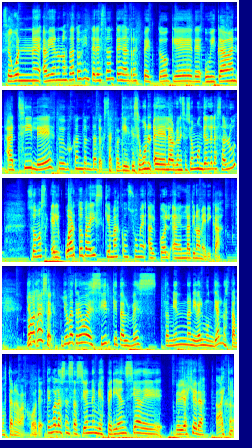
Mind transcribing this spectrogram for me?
Según eh, habían unos datos interesantes al respecto que ubicaban a Chile, estoy buscando el dato exacto aquí, que según eh, la Organización Mundial de la Salud, somos el cuarto país que más consume alcohol en Latinoamérica. No Yo- deja de ser. Yo me atrevo a decir que tal vez también a nivel mundial no estamos tan abajo. Te- Tengo la sensación en mi experiencia de... De viajera. Ay, que,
